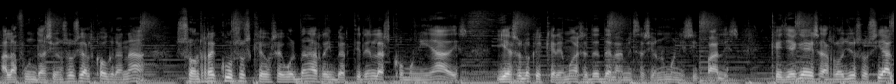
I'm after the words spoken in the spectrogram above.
a la Fundación Social Cogranada son recursos que se vuelven a reinvertir en las comunidades y eso es lo que queremos hacer desde las administraciones municipales, que llegue desarrollo social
